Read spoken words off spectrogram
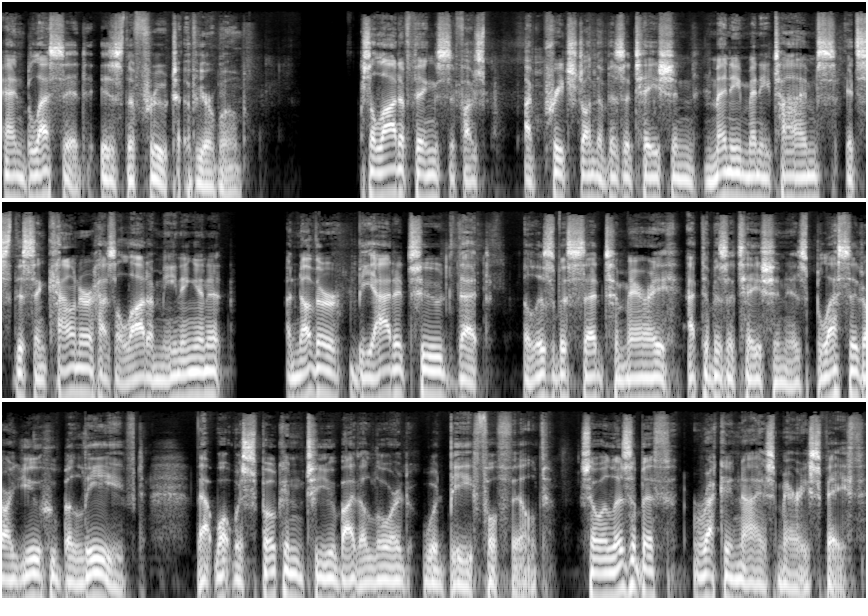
and blessed is the fruit of your womb. There's a lot of things. If I was, I've preached on the visitation many, many times. It's this encounter has a lot of meaning in it. Another beatitude that Elizabeth said to Mary at the visitation is, Blessed are you who believed that what was spoken to you by the Lord would be fulfilled. So Elizabeth recognized Mary's faith.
